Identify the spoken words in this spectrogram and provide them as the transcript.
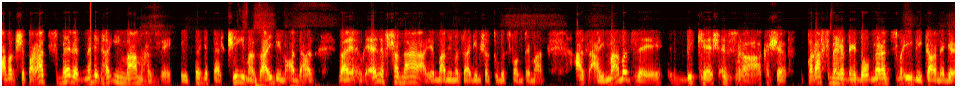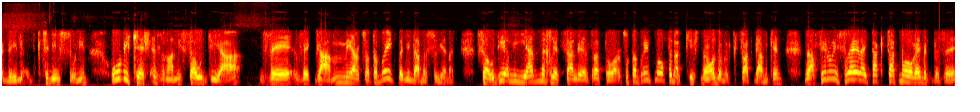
אבל כשפרץ מרד נגד האימאם הזה, ייצג את השיעים הזיידים עד אז, ואלף שנה האימאמים הזיידים שלטו בצפון תימן. אז האימאם הזה ביקש עזרה כאשר פרץ מרד נגדו, מרד צבאי בעיקר נגד קצינים סונים, הוא ביקש עזרה מסעודיה ו- וגם מארצות הברית במידה מסוימת. סעודיה מיד נחלצה לעזרתו, ארצות הברית באופן עקיף מאוד, אבל קצת גם כן, ואפילו ישראל הייתה קצת מעורבת בזה.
